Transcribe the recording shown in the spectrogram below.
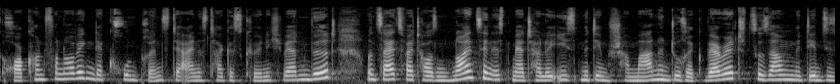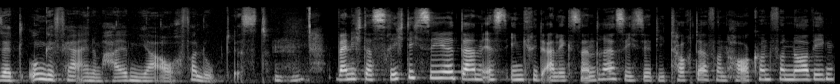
Håkon von Norwegen, der Kronprinz, der eines Tages König werden wird. Und seit 2019 ist Märtha Louise mit dem Schamanen Durek Verret zusammen, mit dem sie seit ungefähr einem halben Jahr auch verlobt ist. Mhm. Wenn ich das richtig sehe, dann ist Ingrid Alexandra, sie ist ja die Tochter von Håkon von Norwegen,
